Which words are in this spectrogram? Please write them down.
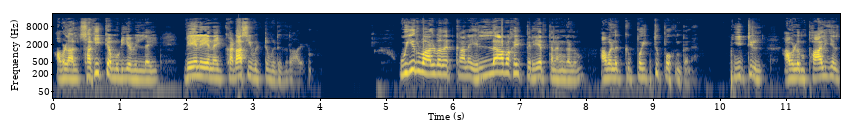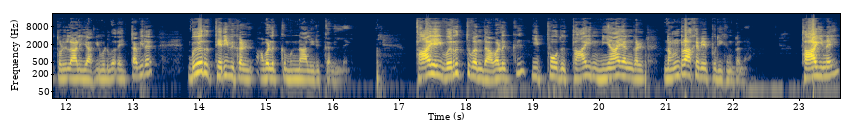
அவளால் சகிக்க முடியவில்லை. வேலையனை கடாசி விட்டு விடுகிறாள். உயிர் வாழ்வதற்கான எல்லா வகை பிரயத்தனங்களும் அவளுக்கு பொய்த்து போகின்றன. ஈற்றில் அவளும் பாலியல் தொழிலாளியாகி விடுவதைத் தவிர வேறு தெரிவுகள் அவளுக்கு முன்னால் இருக்கவில்லை. தாயை வெறுத்து வந்த அவளுக்கு இப்போது தாயின் நியாயங்கள் நன்றாகவே புரிகின்றன. தாயினை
